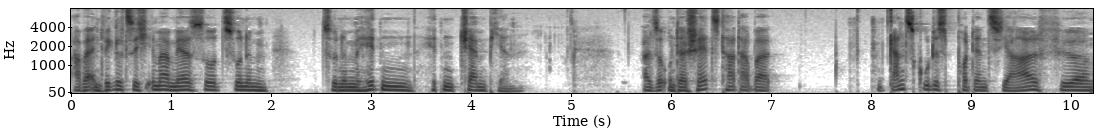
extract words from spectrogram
aber entwickelt sich immer mehr so zu einem, zu einem Hidden, Hidden Champion. Also unterschätzt hat aber ein ganz gutes Potenzial für,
